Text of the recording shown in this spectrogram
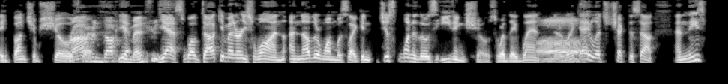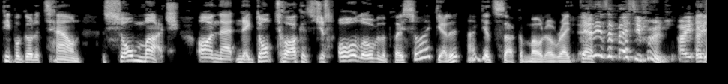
a bunch of shows where Ramen documentaries. Yes, well, documentaries one. Another one was like in just one of those eating shows where they went and they're like, Oh. "Hey, let's check this out." And these people go to town so much on that, and they don't talk. It's just all over the place. So I get it. I get Sakamoto right there. It is a messy food. I I.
